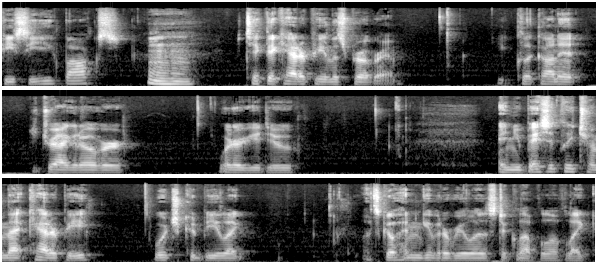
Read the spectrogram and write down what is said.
PC box. Mm-hmm. Take the Caterpie in this program. You click on it. You drag it over. Whatever you do. And you basically turn that Caterpie, which could be like, let's go ahead and give it a realistic level of like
